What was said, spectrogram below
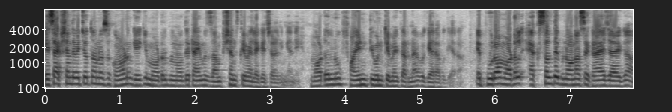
ਇਸ ਸੈਕਸ਼ਨ ਦੇ ਵਿੱਚ ਤੁਹਾਨੂੰ ਸਿਖਾਉਣਗੇ ਕਿ ਮਾਡਲ ਬਣਾਉਂਦੇ ਟਾਈਮ ਅਸੰਪਸ਼ਨਸ ਕਿਵੇਂ ਲੈ ਕੇ ਚੱਲਣੀਆਂ ਨੇ ਮਾਡਲ ਨੂੰ ਫਾਈਨ ਟਿਊਨ ਕਿਵੇਂ ਕਰਨਾ ਹੈ, ਵਗੈਰਾ ਵਗੈਰਾ। ਇਹ ਪੂਰਾ ਮਾਡਲ ਐਕਸਲ ਤੇ ਬਣਾਉਣਾ ਸਿਖਾਇਆ ਜਾਏਗਾ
